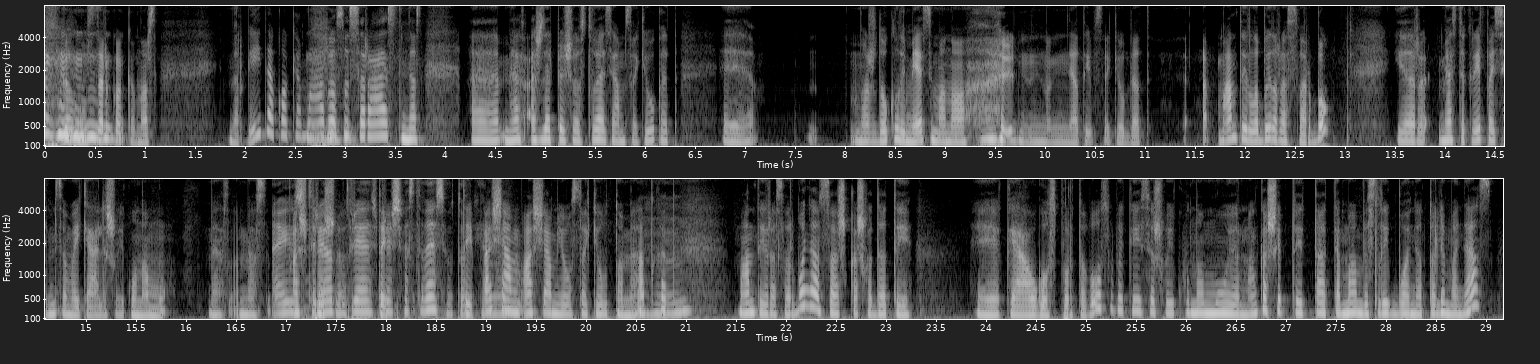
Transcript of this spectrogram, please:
gal mums dar kokią nors mergaitę kokią mažą susirasti, nes uh, mes, aš dar prieš vestuvės jam sakiau, kad e, maždaug laimėsi mano, nu, ne taip sakiau, bet man tai labai yra svarbu ir mes tikrai pasimsim vaikelį iš vaikų namų. Mes, mes, A, aš prieš, prieš, prieš vestuvės jau to. Taip, aš jam, aš jam jau sakiau tuomet, mhm. kad man tai yra svarbu, nes aš kažkada tai e, kai augau, sportavau su vaikais iš vaikų namų ir man kažkaip tai ta tema vis laik buvo netoli manęs. Mhm.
